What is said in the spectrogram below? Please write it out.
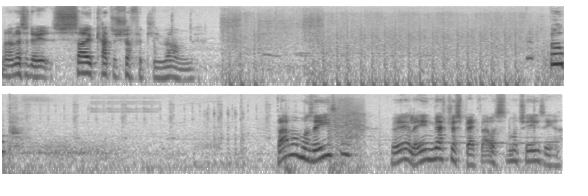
Well, unless I do it so catastrophically wrong. Boop. That one was easy. Really, in retrospect, that was much easier.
